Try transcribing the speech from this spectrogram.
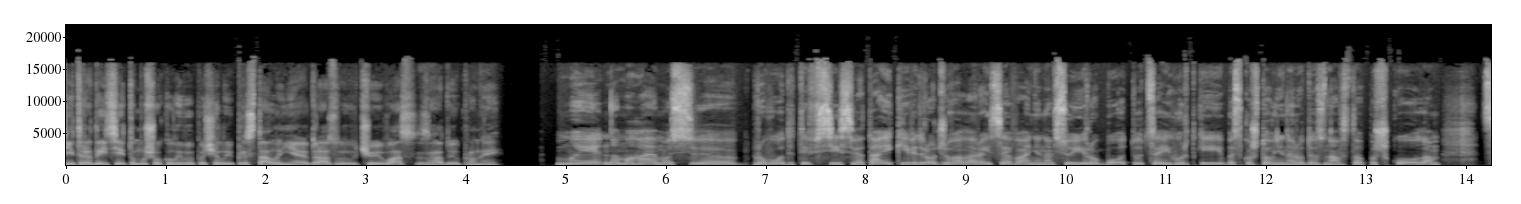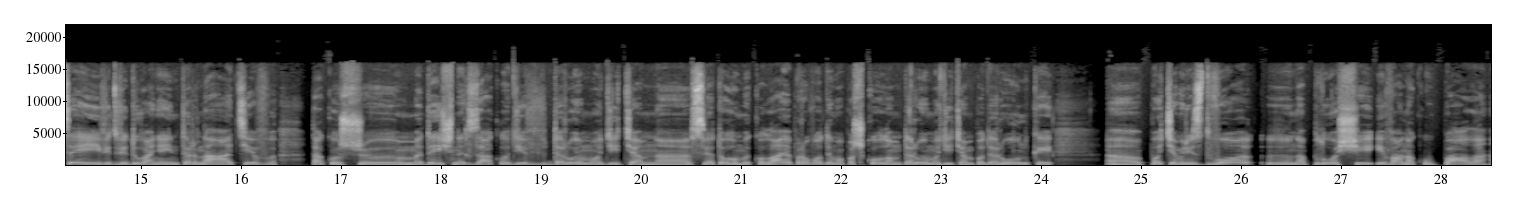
ті традиції, тому що коли ви почали представлення, я одразу чую вас, згадую про неї. Ми намагаємось е, проводити всі свята, які відроджувала Раїса Іванівна, всю її роботу. Це і гуртки безкоштовні народознавства по школам, це і відвідування інтернатів, також е, медичних закладів. Даруємо дітям на Святого Миколая, проводимо по школам, даруємо дітям подарунки. Е, потім Різдво на площі, Івана Купала,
